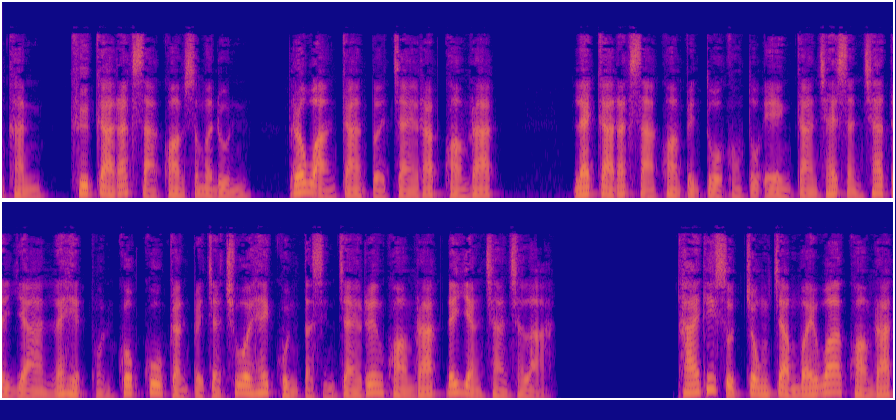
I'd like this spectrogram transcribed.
ำคัญ คือการรักษาความสมดุล ระหว่างการเปิดใจรับความรัก และการรักษาความเป็นตัวของตัวเองการใช้สัญชาตญาณและเหตุผลควบคู่กันไปจะช่วยให้คุณตัดสินใจเรื่องความรักได้อย่างชาญฉลาด ท้ายที่สุดจงจำไว้ว่าความรัก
